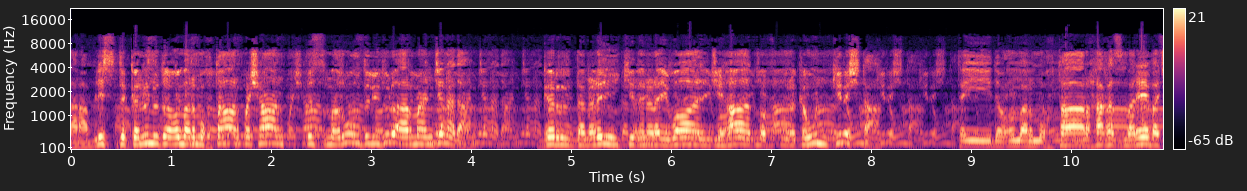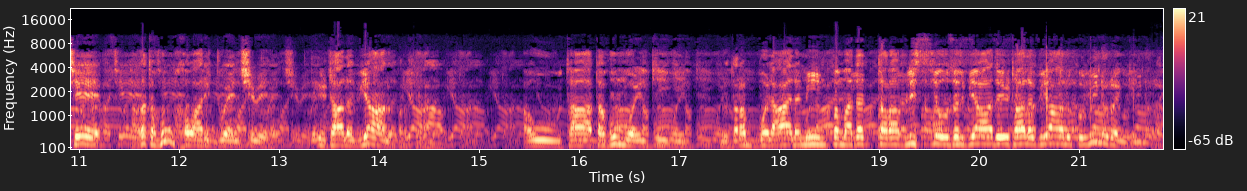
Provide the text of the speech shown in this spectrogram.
طرابلس د کلونو د عمر مختار په شان د زمرو د لیدلو ارمانجنه ده ګر د نړۍ کې د نړیوال جهاد مفکوره کوونکي نشته ته د عمر مختار هغه زمری بچي هغه ته هم خوارج ویل شوی د ایټالویانو پر خلاف او تا ته هم ویل کیږي نو د رب العالمین په مدد طرابلس یو ځل بیا د ایټالویانو په وینو رنګین کړه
